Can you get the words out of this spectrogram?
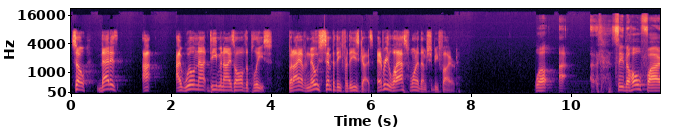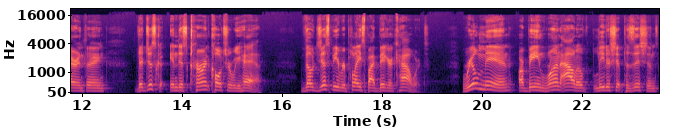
So that is, I, I will not demonize all of the police, but I have no sympathy for these guys. Every last one of them should be fired. Well, I, see, the whole firing thing, they're just in this current culture we have they'll just be replaced by bigger cowards. Real men are being run out of leadership positions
